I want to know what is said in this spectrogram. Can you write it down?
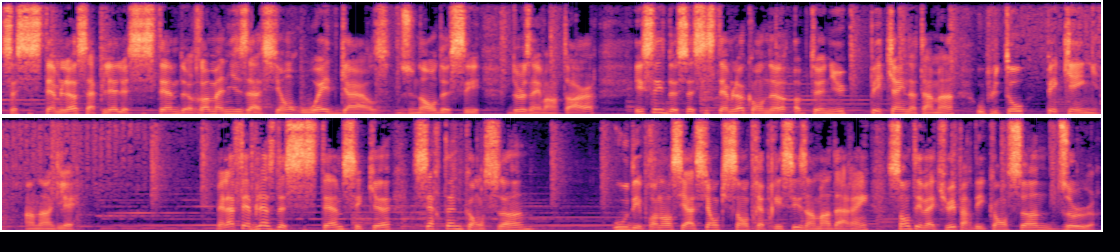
Ce système-là s'appelait le système de romanisation Wade-Giles, du nom de ces deux inventeurs, et c'est de ce système-là qu'on a obtenu Pékin notamment, ou plutôt Peking en anglais. Mais la faiblesse de ce système, c'est que certaines consonnes ou des prononciations qui sont très précises en mandarin sont évacuées par des consonnes dures.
